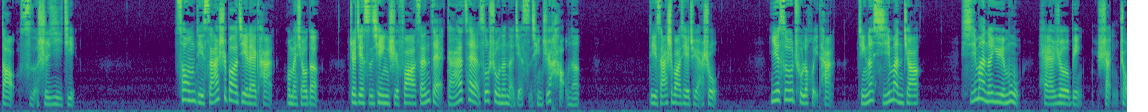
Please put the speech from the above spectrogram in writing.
到四十一节，从第三十八节来看，我们晓得这件事情是发生在刚才所说的那件事情之后呢。第三十八节这样说：耶稣出了会堂，进了西门家。西门的岳母还热病甚重，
